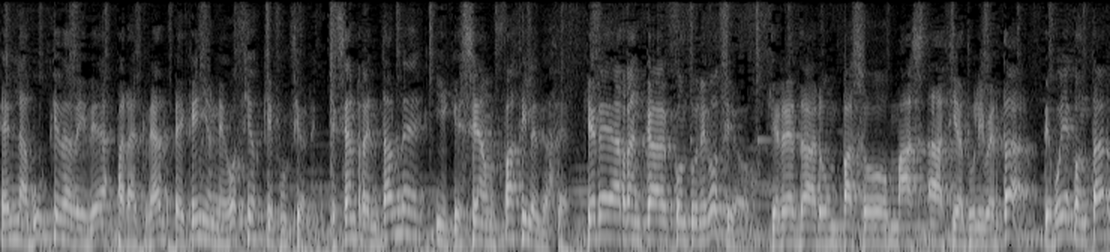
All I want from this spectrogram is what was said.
es la búsqueda de ideas para crear pequeños negocios que funcionen, que sean rentables y que sean fáciles de hacer. ¿Quieres arrancar con tu negocio? ¿Quieres dar un paso más hacia tu libertad? Te voy a contar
